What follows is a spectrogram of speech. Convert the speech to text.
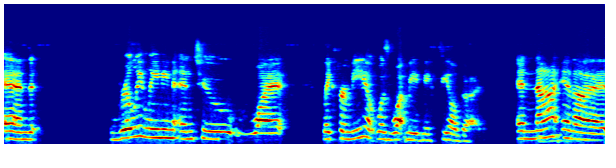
and really leaning into what like for me it was what made me feel good. And not mm-hmm. in a,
